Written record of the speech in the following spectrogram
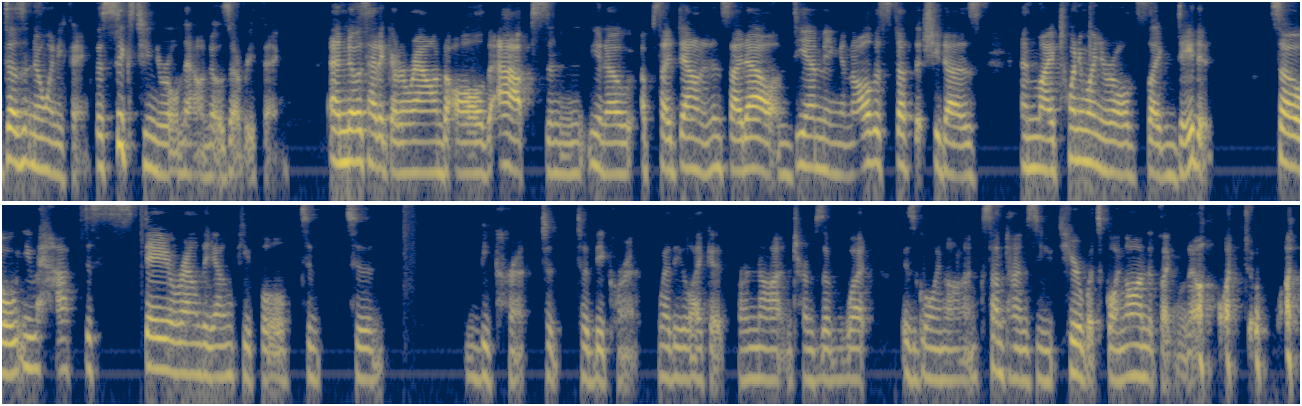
doesn't know anything. The 16 year old now knows everything and knows how to get around all the apps and, you know, upside down and inside out and DMing and all the stuff that she does. And my 21 year old's like dated. So you have to stay around the young people to, to be current to, to be current whether you like it or not in terms of what is going on sometimes you hear what's going on it's like no i don't want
